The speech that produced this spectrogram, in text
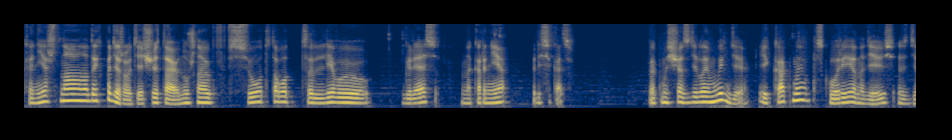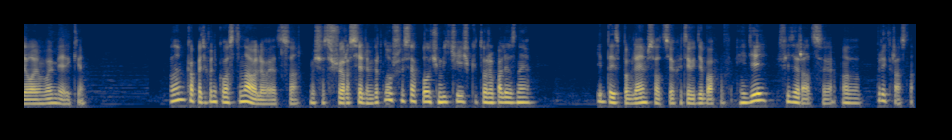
Конечно, надо их поддерживать, я считаю. Нужно всю вот эту вот левую грязь на корне пресекать. Как мы сейчас сделаем в Индии, и как мы вскоре, я надеюсь, сделаем в Америке. Экономика потихоньку восстанавливается. Мы сейчас еще расселим вернувшихся, получим ячейки тоже полезные. И да избавляемся от всех этих дебафов. Идей Федерации. Э, прекрасно.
